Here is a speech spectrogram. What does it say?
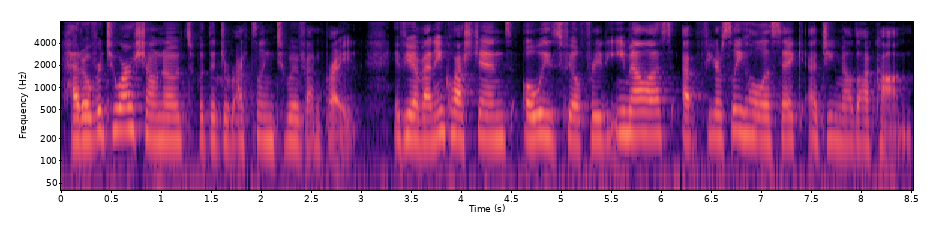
head over to our show notes with a direct link to Eventbrite. If you have any questions, always feel free to email us at fiercelyholistic at gmail.com.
